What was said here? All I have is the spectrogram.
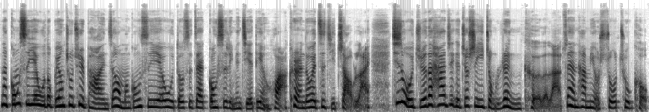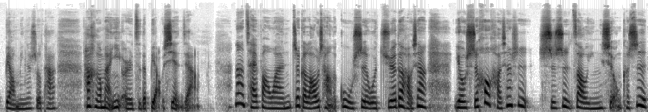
那公司业务都不用出去跑，你知道我们公司业务都是在公司里面接电话，客人都会自己找来。其实我觉得他这个就是一种认。可了啦，虽然他没有说出口，表明的说他他很满意儿子的表现，这样。那采访完这个老厂的故事，我觉得好像有时候好像是时势造英雄，可是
